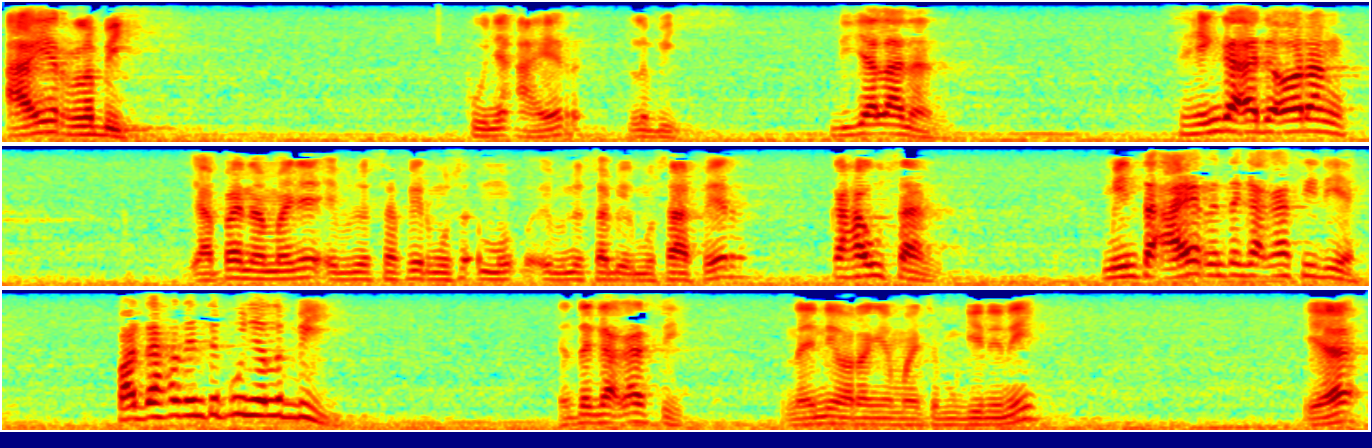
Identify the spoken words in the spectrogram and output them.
air lebih. Punya air lebih di jalanan. Sehingga ada orang apa namanya Ibnu Safir Ibnu Sabil Musafir kehausan. Minta air ente enggak kasih dia. Padahal ente punya lebih. Ente gak kasih. Nah ini orang yang macam begini nih. Ya.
